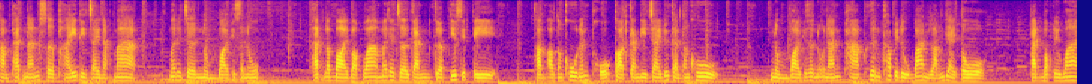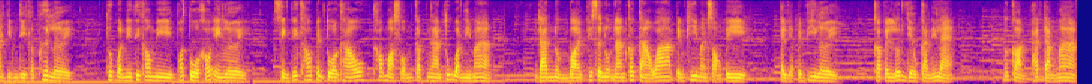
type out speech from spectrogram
ทำแพทนั้นเซอร์ไพรส์ดีใจหนักมาก เมื่อได้เจอหนุ่มบอยพิษณุแพทและบอยบอกว่าไม่ได้เจอกันเกือบ 20 ปีทำเอาทั้งคู่นั้นโผกอดกันดีใจด้วยกันทั้งคู่ หนุ่มบอยพิษณุนั้นพาเพื่อนเข้าไปดูบ้านหลังใหญ่โต แพทบอกเลยว่ายินดีกับเพื่อนเลย ทุกวันนี้ที่เขามีเพราะตัวเขาเองเลย สิ่งที่เขาเป็นตัวเขาเขาเหมาะสมกับงานทุกวันนี้มากด้านหนุ่มบอยพิษณุนั้นก็กล่าวว่าเป็นพี่มัน 2 ปี แต่อย่าเป็นพี่เลย ก็เป็นรุ่นเดียวกันนี่แหละ เมื่อก่อนแพทดังมาก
